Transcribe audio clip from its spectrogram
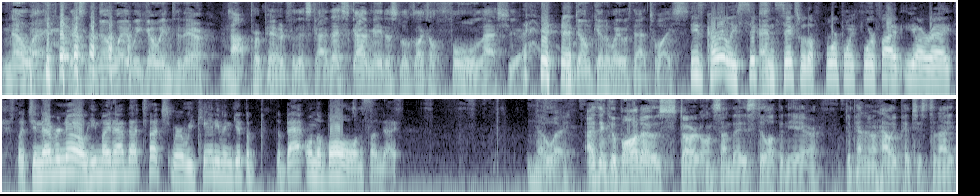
No way. There's no way we go into there not prepared for this guy. This guy made us look like a fool last year. You don't get away with that twice. He's currently six and, And- six with a 4.45 ERA, E but you never know. He might have that touch where we can't even get the the bat on the ball on Sunday. No way. I think Ubaldo's start on Sunday is still up in the air, depending on how he pitches tonight.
